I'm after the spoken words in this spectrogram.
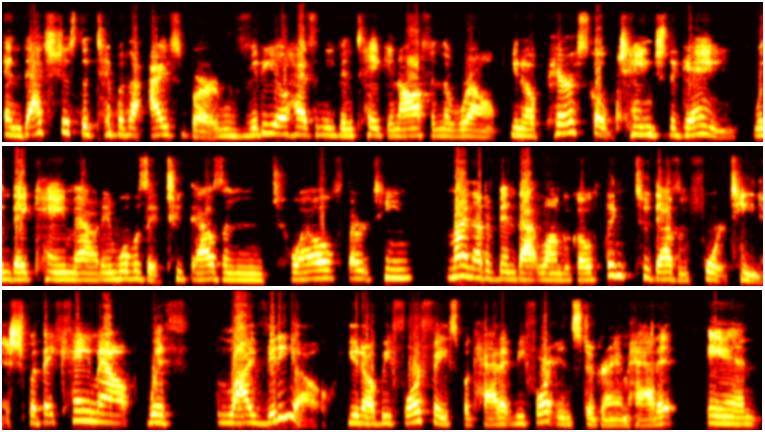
And that's just the tip of the iceberg. Video hasn't even taken off in the realm. You know, Periscope changed the game when they came out in what was it, 2012, 13? Might not have been that long ago. I think 2014 ish. But they came out with live video, you know, before Facebook had it, before Instagram had it. And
